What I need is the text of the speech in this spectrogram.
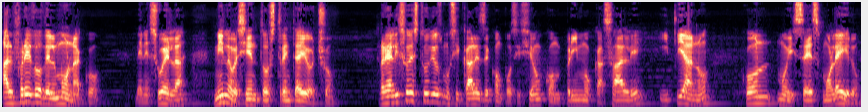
Alfredo del Mónaco, Venezuela, 1938. Realizó estudios musicales de composición con Primo Casale y piano con Moisés Moleiro.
